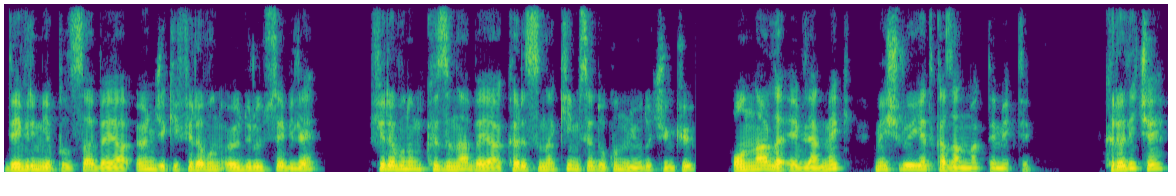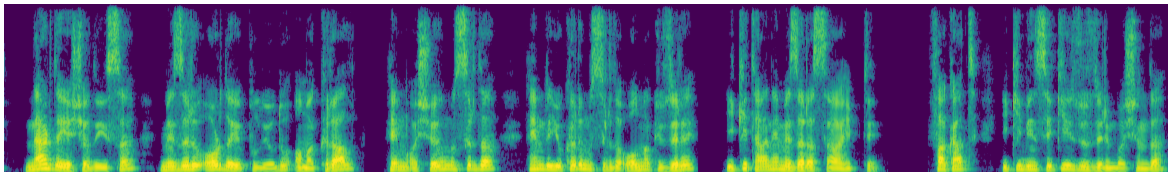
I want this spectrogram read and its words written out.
devrim yapılsa veya önceki firavun öldürülse bile firavunun kızına veya karısına kimse dokunmuyordu çünkü onlarla evlenmek meşruiyet kazanmak demekti. Kraliçe nerede yaşadıysa mezarı orada yapılıyordu ama kral hem aşağı Mısır'da hem de yukarı Mısır'da olmak üzere iki tane mezara sahipti. Fakat 2800'lerin başında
